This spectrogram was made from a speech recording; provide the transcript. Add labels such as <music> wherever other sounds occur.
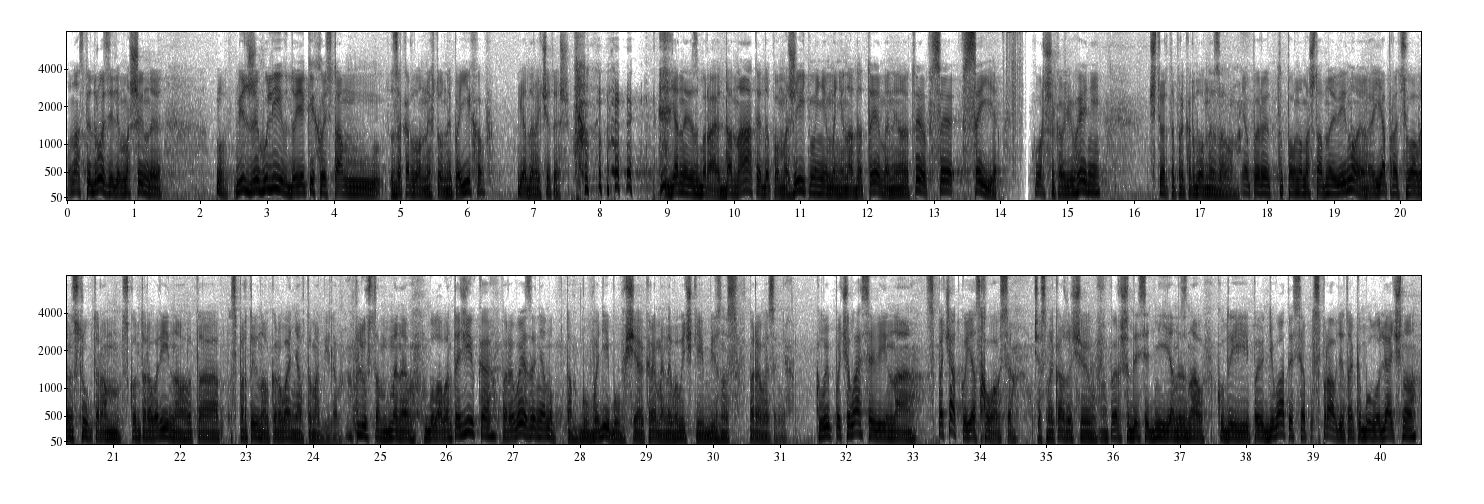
У нас в підрозділі машини ну, від Жигулів до якихось там за кордон ніхто не поїхав. Я, до речі, теж. <laughs> Я не збираю донати, допоможіть мені, мені треба те, мені треба те. Все, все є. Коршиков Євгеній, 4 прикордонний загон. Перед повномасштабною війною я працював інструктором з контраварійного та спортивного керування автомобілем. Плюс там в мене була вантажівка, перевезення. Ну там був водій, був ще окремий невеличкий бізнес в перевезеннях. Коли почалася війна, спочатку я сховався. Чесно кажучи, в перші 10 днів я не знав, куди її подіватися. Справді так і було лячно,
